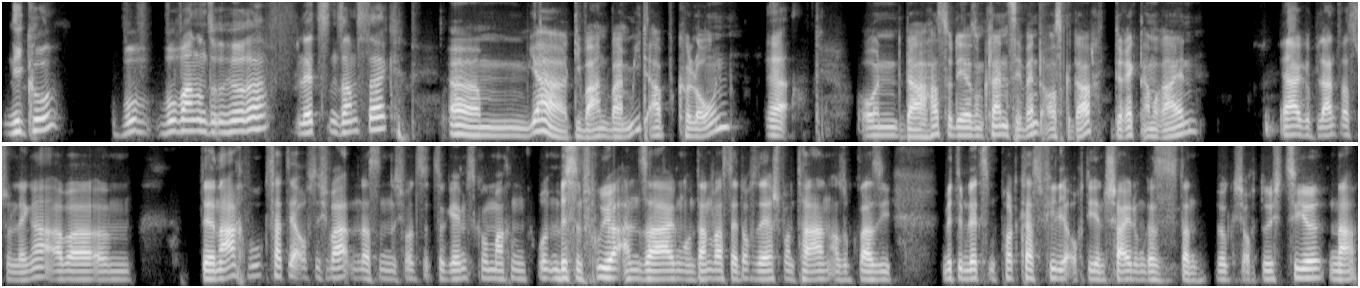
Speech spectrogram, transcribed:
Nico, wo, wo waren unsere Hörer letzten Samstag? Ähm, ja, die waren beim Meetup Cologne Ja. und da hast du dir so ein kleines Event ausgedacht, direkt am Rhein. Ja, geplant war es schon länger, aber ähm, der Nachwuchs hat ja auf sich warten lassen. Ich wollte es zur Gamescom machen und ein bisschen früher ansagen und dann war es ja doch sehr spontan. Also quasi mit dem letzten Podcast fiel ja auch die Entscheidung, dass ich es dann wirklich auch durchziehe. Na,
